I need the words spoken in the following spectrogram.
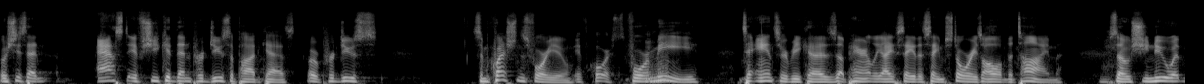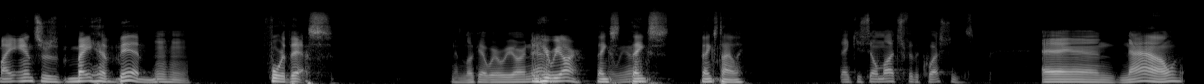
or she said, asked if she could then produce a podcast or produce some questions for you Of course. for Mhm. me to answer because apparently I say the same stories all of the time. So she knew what my answers may have been Mhm. for this. And look at where we are now. And here we are. Thanks, we are. thanks, thanks, Tyler. Thank you so much for the questions. And now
